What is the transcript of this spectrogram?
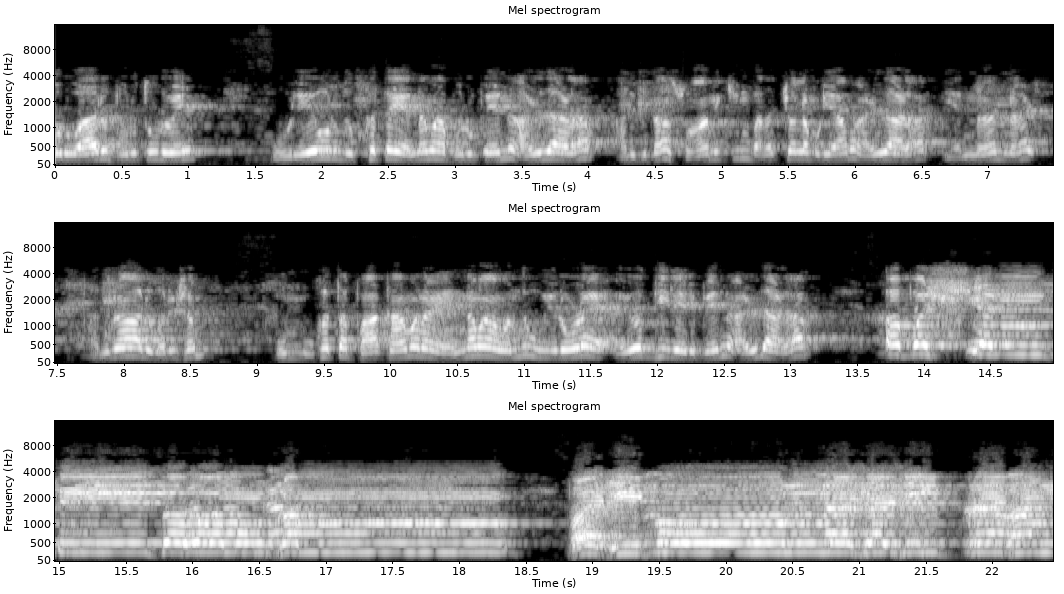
ஒருவாறு பொறுத்துடுவேன் ஒரே ஒரு துக்கத்தை என்னமா பொறுப்பேன்னு அழுதாளாம். அதுக்குதான் சுவாமிக்கும் பத சொல்ல முடியாம அழுதாளாம். என்ன நாள் பதினாறு வருஷம் உன் முகத்தை பார்க்காம நான் என்னமா வந்து உயிரோட அயோத்தியில இருப்பேன்னு அழுதாளாம். அபஷ்யந்தீதவமுகம் பரிபூர்ணி பிரபம்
